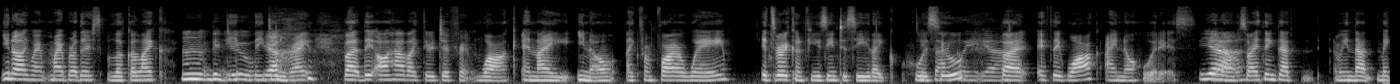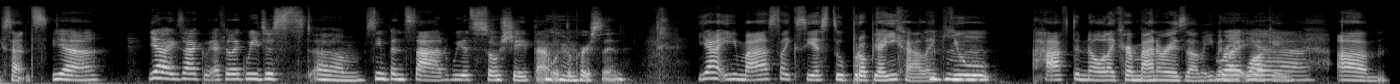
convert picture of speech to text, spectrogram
you know, like my, my brothers look alike. Mm, they do. They yeah. do, right? But they all have like their different walk. And I, you know, like from far away, it's very confusing to see like who exactly, is who. Yeah. But if they walk, I know who it is. Yeah. You know? So I think that, I mean, that makes sense. Yeah. Yeah, exactly. I feel like we just, um, sin pensar, we associate that with the person. Yeah, y más like si es tu propia hija. Like you have to know like her mannerism, even Right, like walking. yeah. Um,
